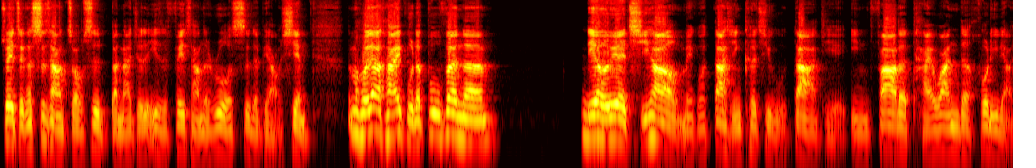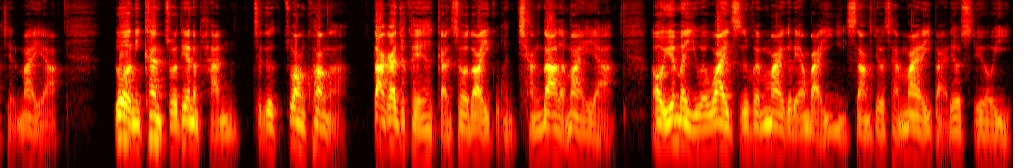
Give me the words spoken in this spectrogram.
所以整个市场走势本来就是一直非常的弱势的表现。那么回到台股的部分呢，六月七号，美国大型科技股大跌，引发了台湾的获利了结的卖压。如果你看昨天的盘，这个状况啊。大概就可以感受到一股很强大的卖压。那我原本以为外资会卖个两百亿以上，就才卖了一百六十六亿。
